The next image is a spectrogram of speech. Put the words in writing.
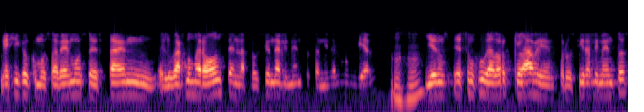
México, como sabemos, está en el lugar número 11 en la producción de alimentos a nivel mundial y es, es un jugador clave en producir alimentos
